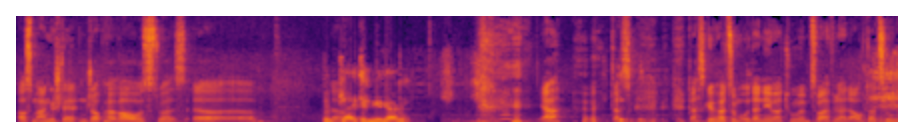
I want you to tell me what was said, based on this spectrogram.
aus dem Angestelltenjob heraus. Du hast. Äh, äh, pleite gegangen. ja, das, das gehört zum Unternehmertum im Zweifel halt auch dazu.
